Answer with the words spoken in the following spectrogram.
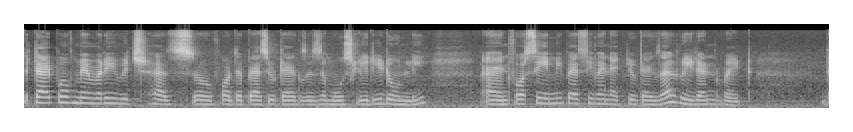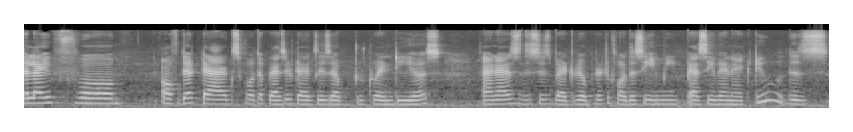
The type of memory which has uh, for the passive tags is mostly read-only and for semi-passive and active tags are read and write. The life uh, of the tags for the passive tags is up to 20 years and as this is battery operated for the semi passive and active this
